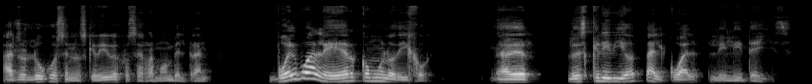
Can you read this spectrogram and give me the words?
a los lujos en los que vive José Ramón Beltrán. Vuelvo a leer cómo lo dijo. A ver, lo escribió tal cual Lili Telles.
